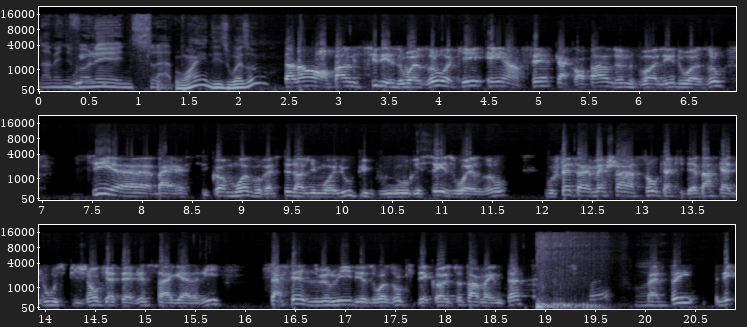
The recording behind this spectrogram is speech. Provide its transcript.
Non, mais une volée, une slap. Ouais, des oiseaux? Non, non, on parle ici des oiseaux, OK? Et en fait, quand on parle d'une volée d'oiseaux, si, euh, ben, si comme moi, vous restez dans les Limoilou puis que vous nourrissez les oiseaux, vous faites un méchant saut quand ils débarquent à 12 pigeons qui atterrissent sur la galerie, ça fait du bruit des oiseaux qui décollent tout en même temps. Ben, tu sais,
